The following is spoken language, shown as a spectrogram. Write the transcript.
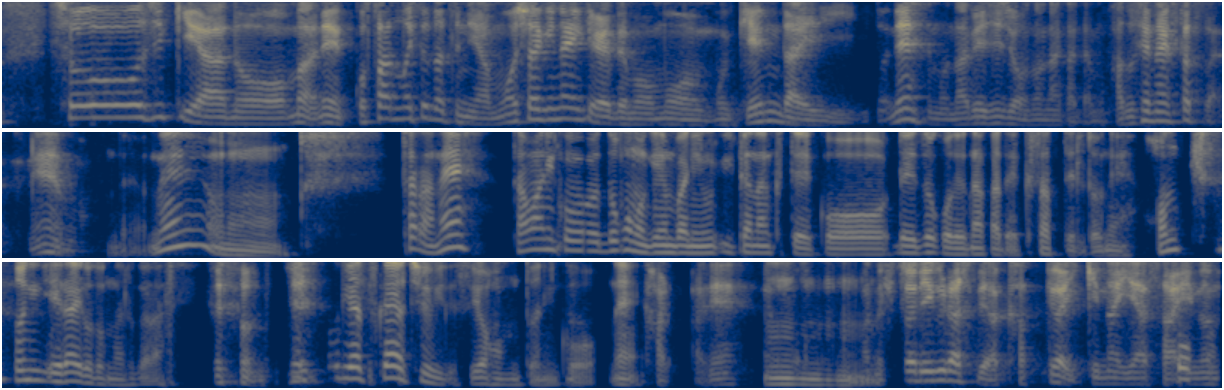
正直、あの、まあね、子さんの人たちには申し訳ないけれども、もう、もう現代のね、もう鍋事情の中でも外せない二つだよね、もだよね。うん。ただね、たまにこう、どこの現場に行かなくて、こう、冷蔵庫で中で腐ってるとね、本当に偉いことになるからね。う。取り扱いは注意ですよ、本当にこうね。彼はね、うんあの、一人暮らしでは買ってはいけない野菜の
